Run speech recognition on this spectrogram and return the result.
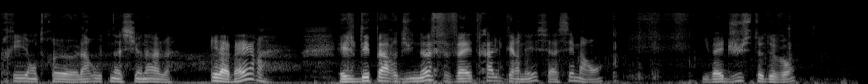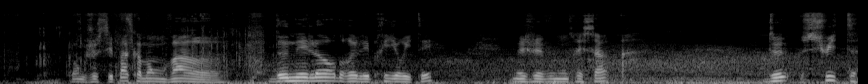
pris entre la route nationale et la mer. Et le départ du 9 va être alterné, c'est assez marrant. Il va être juste devant. Donc je sais pas comment on va euh, donner l'ordre les priorités. Mais je vais vous montrer ça de suite.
